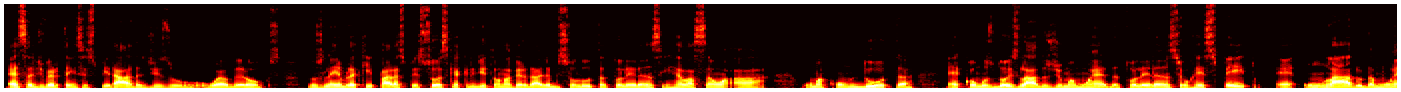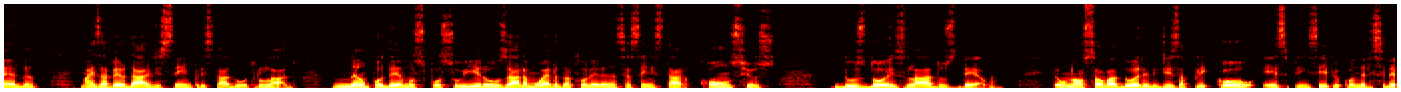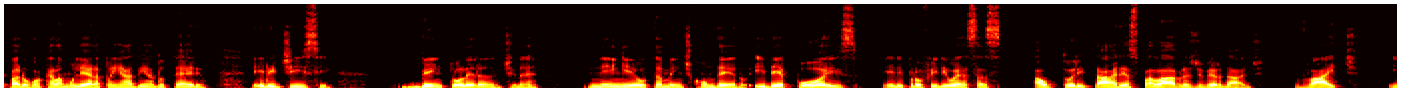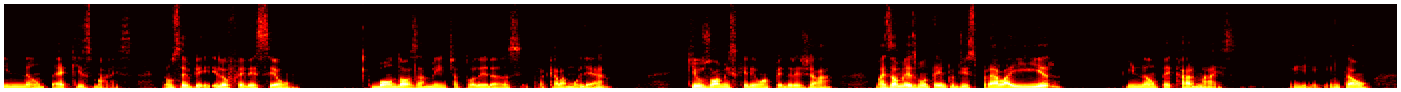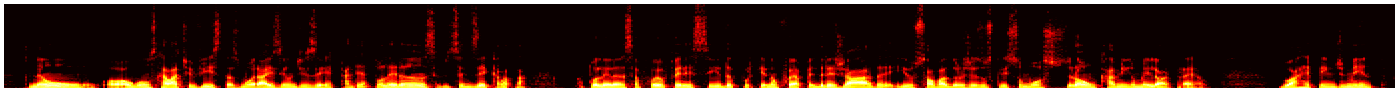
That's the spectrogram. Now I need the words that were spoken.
Essa advertência inspirada, diz o Elder Oaks, nos lembra que para as pessoas que acreditam na verdade absoluta, a tolerância em relação a uma conduta é como os dois lados de uma moeda. Tolerância ou respeito é um lado da moeda mas a verdade sempre está do outro lado. Não podemos possuir ou usar a moeda da tolerância sem estar cônscios dos dois lados dela. Então, o nosso Salvador, ele diz, aplicou esse princípio quando ele se deparou com aquela mulher apanhada em adultério. Ele disse, bem tolerante, né? Nem eu também te condeno. E depois ele proferiu essas autoritárias palavras de verdade: Vai-te e não peques mais. Então você vê, ele ofereceu bondosamente a tolerância para aquela mulher que os homens queriam apedrejar, mas ao mesmo tempo disse para ela ir e não pecar mais. E, então, não alguns relativistas morais iam dizer: cadê a tolerância? Você dizer que ela está a tolerância foi oferecida porque não foi apedrejada e o Salvador Jesus Cristo mostrou um caminho melhor para ela, do arrependimento.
